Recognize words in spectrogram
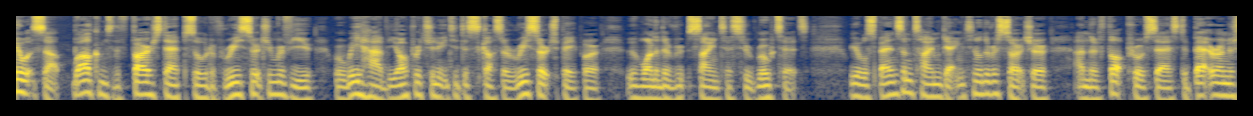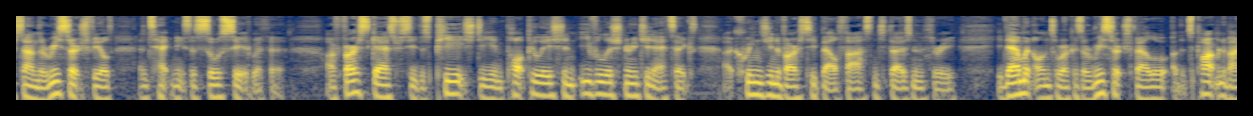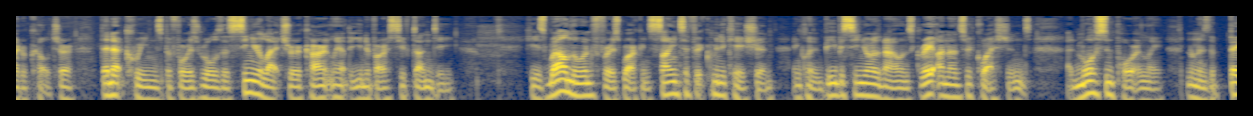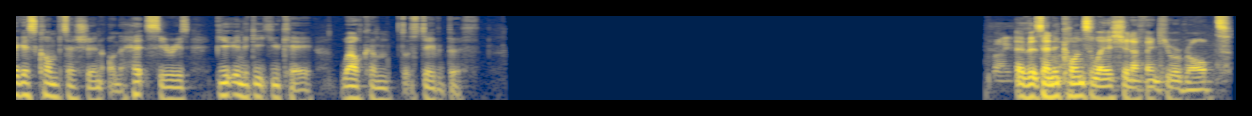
Hey, what's up? Welcome to the first episode of Research and Review, where we have the opportunity to discuss a research paper with one of the scientists who wrote it. We will spend some time getting to know the researcher and their thought process to better understand the research field and techniques associated with it. Our first guest received his PhD in Population Evolutionary Genetics at Queen's University Belfast in 2003. He then went on to work as a research fellow at the Department of Agriculture, then at Queen's before his roles as a senior lecturer currently at the University of Dundee. He is well known for his work in scientific communication, including BBC Northern Ireland's Great Unanswered Questions, and most importantly, known as the biggest competition on the hit series Beauty and the Geek UK. Welcome, Dr. David Booth. Right. If it's any consolation, I think you were robbed.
